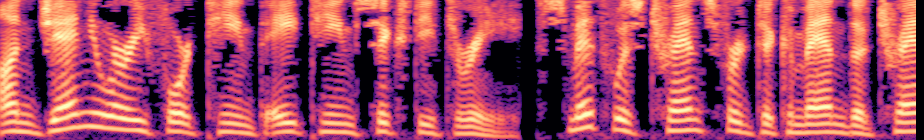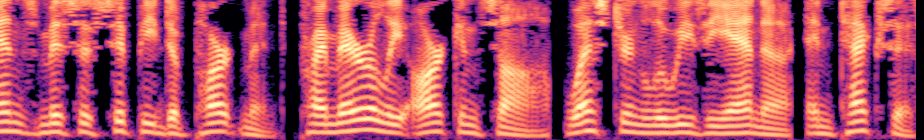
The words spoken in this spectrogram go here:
On January 14, 1863, Smith was transferred to command the Trans-Mississippi Department primarily Arkansas, western Louisiana, and Texas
